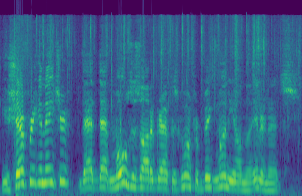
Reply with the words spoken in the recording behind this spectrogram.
You sure freaking nature? That that Moses autograph is going for big money on the internets.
